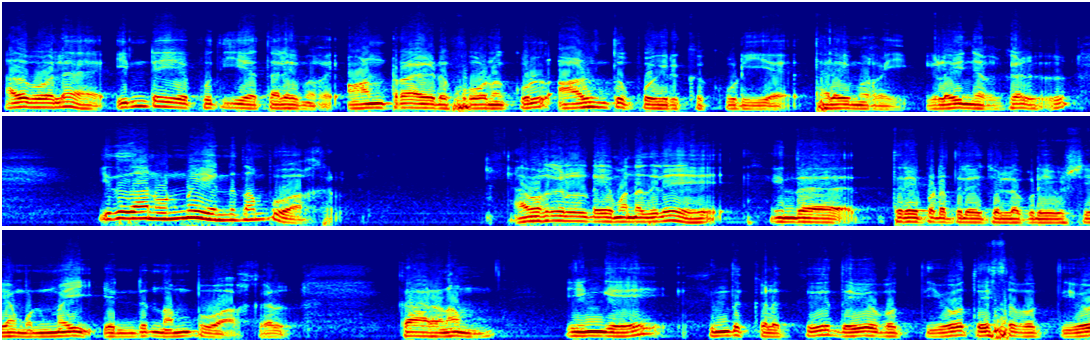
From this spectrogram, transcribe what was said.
அதுபோல இன்றைய புதிய தலைமுறை ஆண்ட்ராய்டு ஃபோனுக்குள் ஆழ்ந்து போயிருக்கக்கூடிய தலைமுறை இளைஞர்கள் இதுதான் உண்மை என்று நம்புவார்கள். அவர்களுடைய மனதிலே இந்த திரைப்படத்திலே சொல்லக்கூடிய விஷயம் உண்மை என்று நம்புவார்கள். காரணம் இங்கே இந்துக்களுக்கு தெய்வ பக்தியோ தேசபக்தியோ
